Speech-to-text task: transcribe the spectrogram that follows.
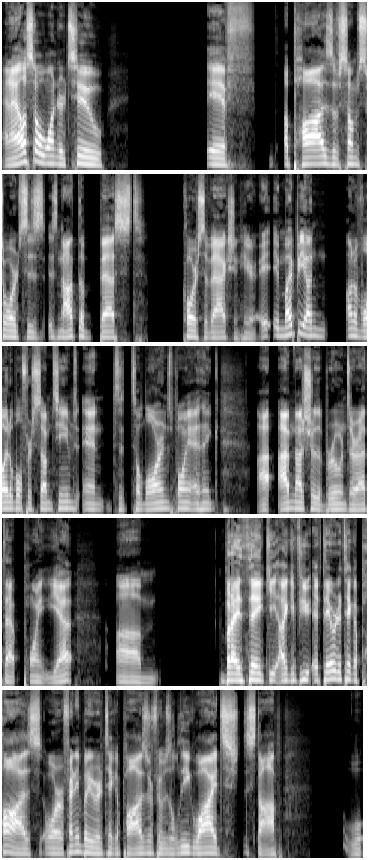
And I also wonder too if a pause of some sorts is is not the best course of action here. It, it might be un, unavoidable for some teams, and to, to Lauren's point, I think I, I'm not sure the Bruins are at that point yet. Um, but I think like if you if they were to take a pause, or if anybody were to take a pause, or if it was a league wide stop, w-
